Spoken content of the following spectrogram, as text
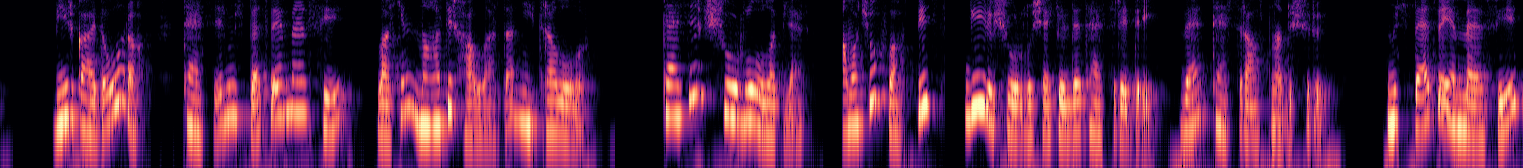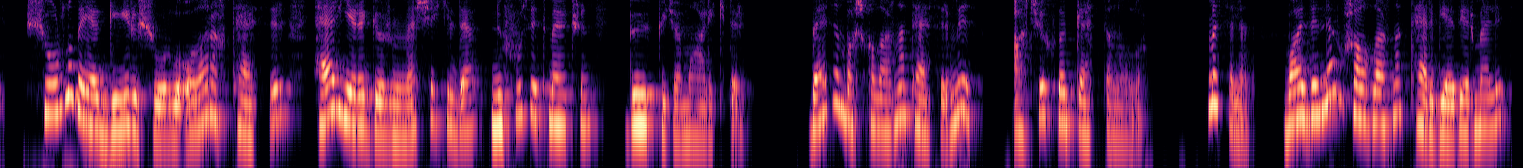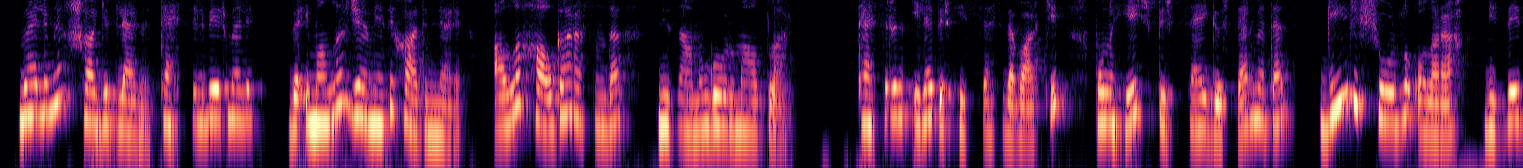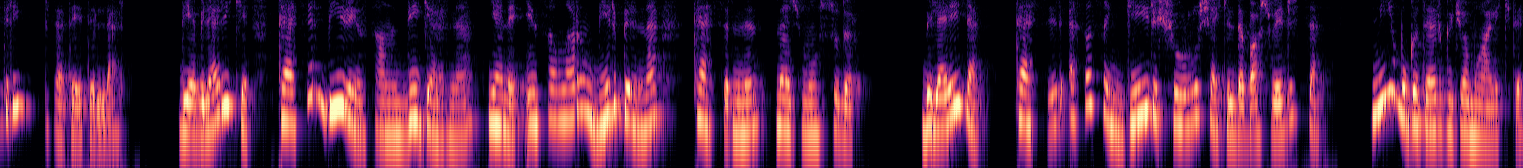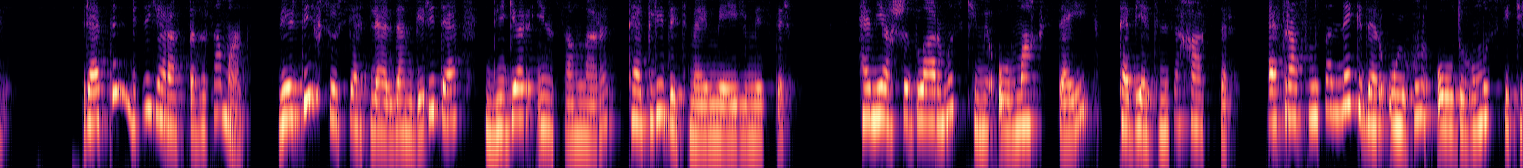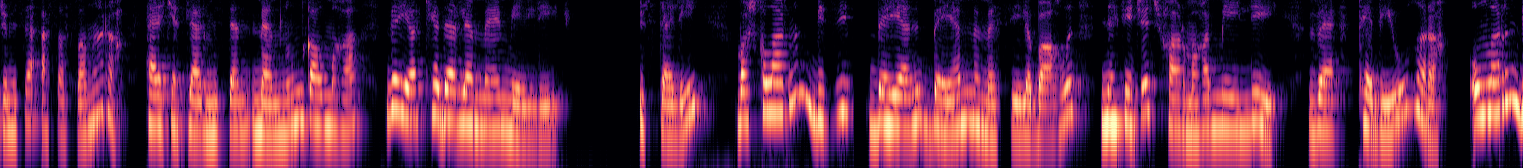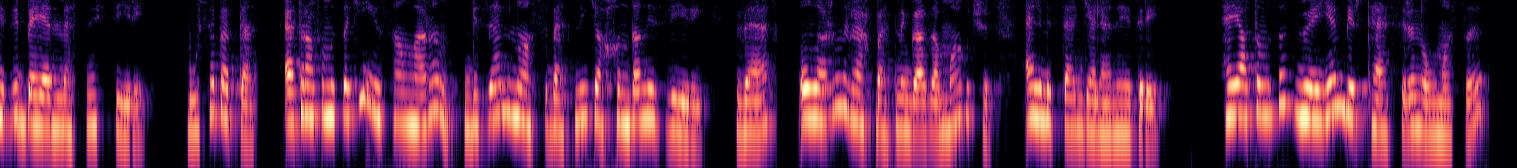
Bir qayda olaraq təsir müsbət və ya mənfi, lakin nadir hallarda neytral olur. Təsir şuurlu ola bilər, amma çox vaxt biz qeyri-şuurlu şəkildə təsir edirik və təsir altına düşürük. Müsbət və ya mənfi, şuurlu və ya qeyri-şuurlu olaraq təsir hər yerə görünməz şəkildə nüfuz etmək üçün böyük gücə malikdir. Bəzən başqalarına təsirimiz açıq və qəsdən olur. Məsələn, valideynlər uşaqlarına tərbiyə verməli, müəllimlər şagirdlərinə təhsil verməli və imanlar cəmiyyəti xadimləri Allah xalqı arasında nizamı qorumalıdırlar. Təsirin elə bir hissəsi də var ki, bunu heç bir səy göstərmədən qeyri-şuurlu olaraq biz də edirik, bizə də edirlər. Deyə bilərik ki, təsir bir insanın digərinə, yəni insanların bir-birinə təsirinin məcmusudur. Beləliklə, təsir əsasən qeyri-şuurlu şəkildə baş verirsə, niyə bu qədər gücə malikdir? Rəbbin bizi yaratdığı zaman verdiyi xüsusiyyətlərdən biri də digər insanları təqlid etmək meylimizdir. Həmyaşıdlarımız kimi olmaq istəyi təbiətimizə xasdır. Ətrafımıza nə qədər uyğun olduğumuz fikrimizə əsaslanaraq hərəkətlərimizdən məmnun qalmağa və ya kədərlənməyə meylliyik. Üstəlik, başqalarının bizi bəyənib bəyənməməsi ilə bağlı nəticə çıxarmağa meylliyik və təbii olaraq onların bizi bəyənməsini istəyirik. Bu səbəbdən ətrafımızdakı insanların bizə münasibətini yaxından izləyirik və onların rəğbətini qazanmaq üçün əlimizdən gələni edirik. Həyatımıza müəyyən bir təsirin olması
